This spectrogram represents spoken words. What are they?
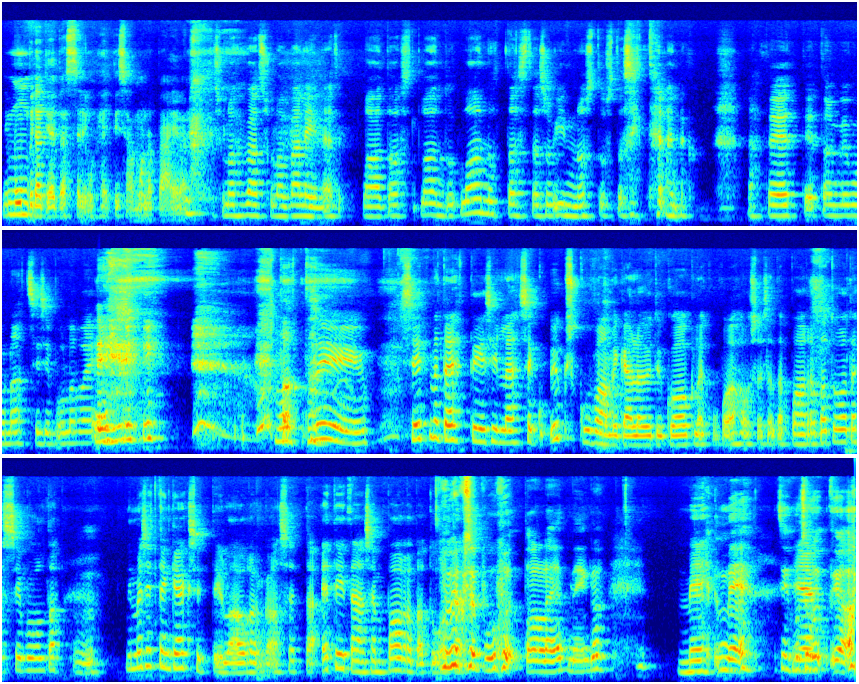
Niin mun pitää tietää se niinku heti samana päivänä. Sulla on hyvä, että sulla on välineet laannuttaa sitä sun innostusta sitten aina kun lähtee etsiä, että onko joku natsisivulla vai ei. Mutta niin. Sitten me tehtiin sillä se yksi kuva, mikä löytyi Google-kuvahaussa sieltä partatuotesivulta. Mm. Niin me sitten keksittiin Lauran kanssa, että etitään sen partatuote. Miksi sä puhut tolleen, että niinku Me. me. Sit mun Jep. su- joo.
